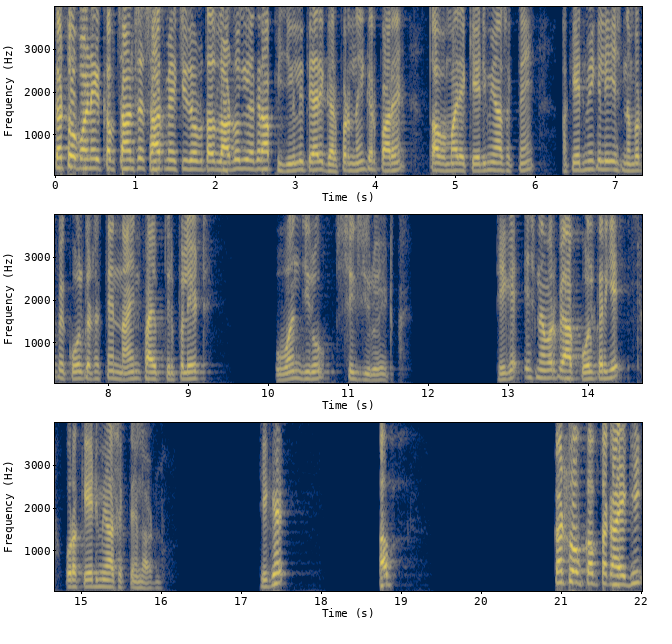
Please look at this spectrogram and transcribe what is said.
कट ऑफ़ आने के कब चांस है, साथ में एक चीज़ और बता दो लाडो कि अगर आप फिजिकली तैयारी घर पर नहीं कर पा रहे हैं तो आप हमारे अकेडमी आ सकते हैं। अकेडमी के लिए इस नंबर पर कॉल कर सकते हैं nine five triple eight one zero six zero eight पर ठीक है, इस नंबर पे आप कॉल करिए और अकेडमी आ सकते हैं लाडनो ठीक है? अब कट ऑफ़ कब तक आएगी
